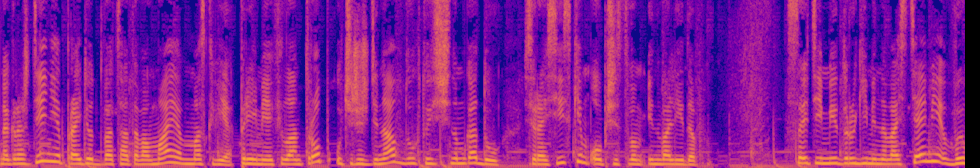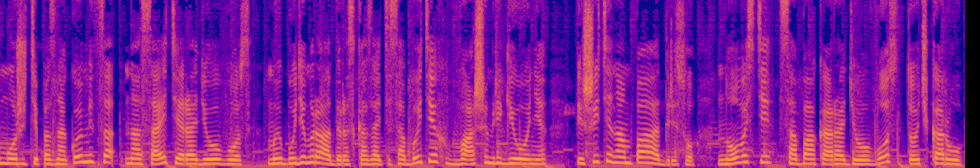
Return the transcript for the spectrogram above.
Награждение пройдет 20 мая в Москве. Премия «Филантроп» учреждена в 2000 году Всероссийским обществом инвалидов. С этими и другими новостями вы можете познакомиться на сайте Радио ВОЗ. Мы будем рады рассказать о событиях в вашем регионе. Пишите нам по адресу новости собакарадиовоз.ру.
